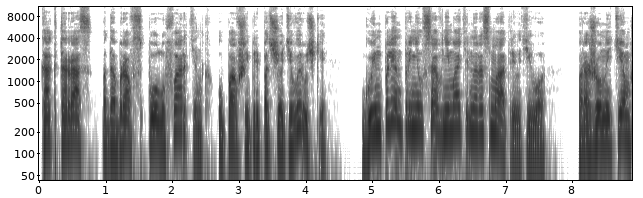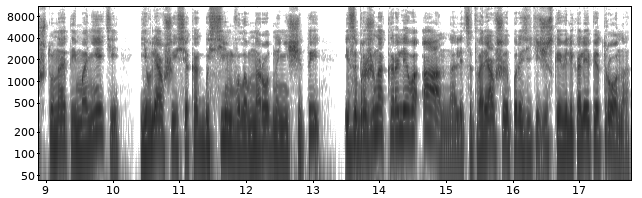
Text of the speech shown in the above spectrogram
Как-то раз, подобрав с полу фартинг, упавший при подсчете выручки, Гуинплен принялся внимательно рассматривать его — пораженный тем, что на этой монете, являвшейся как бы символом народной нищеты, изображена королева Анна, олицетворявшая паразитическое великолепие трона.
